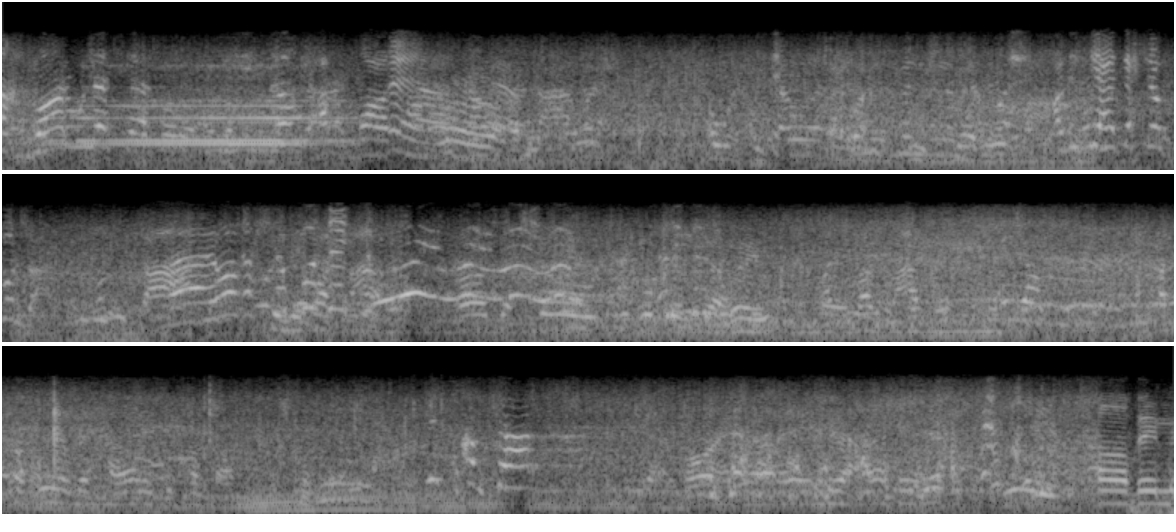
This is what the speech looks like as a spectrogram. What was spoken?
أخبار ولا أخبار هذه فيها تحشى فرصة آه بين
